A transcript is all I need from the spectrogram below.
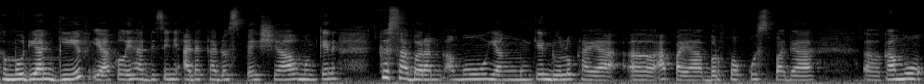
Kemudian gift ya aku lihat di sini ada kado spesial mungkin kesabaran kamu yang mungkin dulu kayak uh, apa ya berfokus pada uh, kamu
